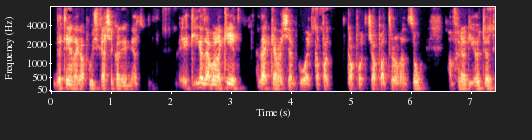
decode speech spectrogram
de tényleg a Puskás Akadémia igazából a két legkevesebb gólt kapott kapott csapatról van szó, a Fradi 5-öt,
